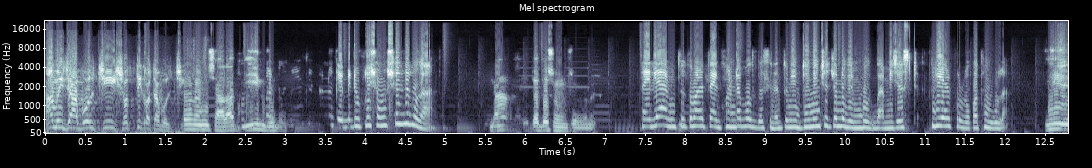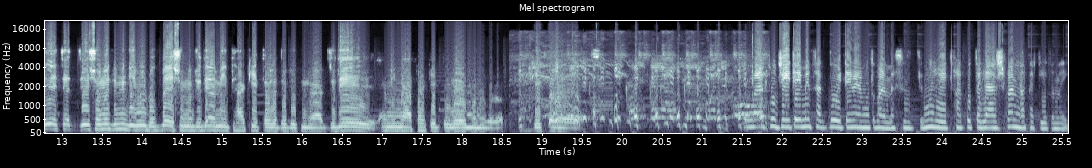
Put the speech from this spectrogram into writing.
আমি যা বলছি সত্যি কথা বলছি। আমি সারাদিন কেমনে ঢুকলে সমস্যা দেবো না না এটা তো সমস্যা তাইলে আমি তো তোমার তো এক ঘণ্টা বলতেছি না তুমি দুই মিনিটের জন্য গেম ঢুকবা? আমি জাস্ট ক্লিয়ার করব কথাগুলা। যে সময় তুমি গেমে ঢুকবে এই সময় যদি আমি থাকি তাহলে তো ঢুকবো। আর যদি আমি না থাকি তাহলে মনে করো কি করে তোমার তো যেই টাইমে থাকব ওই টাইমে আমি তোমার মেসেজ দিব। যদি থাকো তাহলে আসবা না থাকলে তো নাই।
